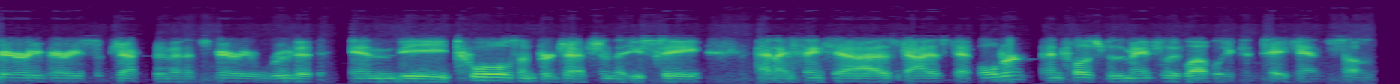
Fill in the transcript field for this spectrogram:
very, very subjective, and it's very rooted in the tools and projection that you see. And I think uh, as guys get older and closer to the major league level, you can take in some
